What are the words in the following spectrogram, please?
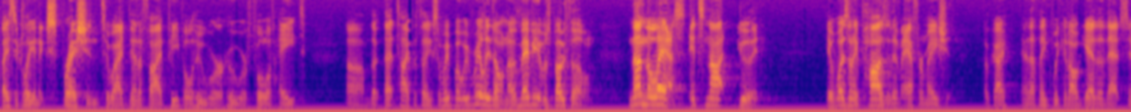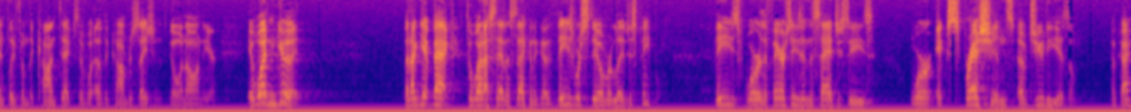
basically an expression to identify people who were who were full of hate, um, that, that type of thing. So we, but we really don't know. Maybe it was both of them. Nonetheless, it's not good. It wasn't a positive affirmation. Okay? And I think we can all gather that simply from the context of, of the conversation that's going on here. It wasn't good. But I get back to what I said a second ago. These were still religious people. These were the Pharisees and the Sadducees were expressions of Judaism. Okay?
